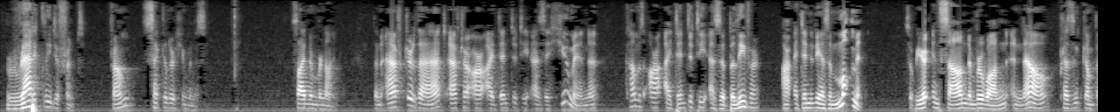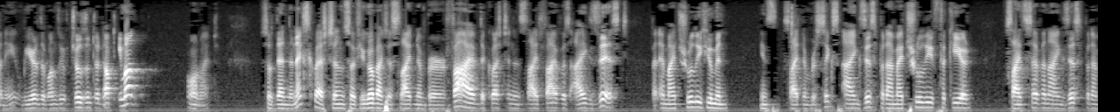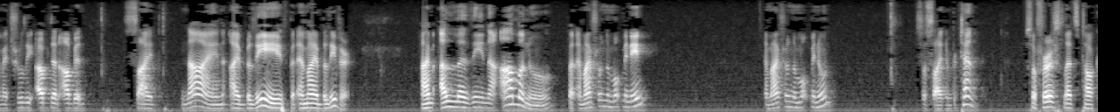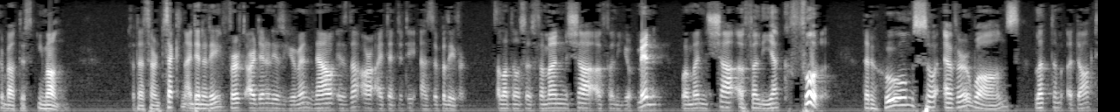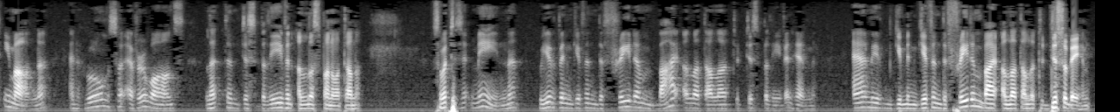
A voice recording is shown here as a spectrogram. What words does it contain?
Radically different from secular humanism. Slide number nine. Then after that, after our identity as a human, comes our identity as a believer, our identity as a mu'min. So we are insan, number one, and now, present company, we are the ones who have chosen to adopt iman. Alright. So then the next question, so if you go back to slide number five, the question in slide five was, I exist, but am I truly human? In slide number six, I exist, but am I truly fakir? Slide seven, I exist, but am I truly abd and abid? Slide nine, I believe, but am I a believer? I'm alladhina amanu, but am I from the mu'mineen? Am I from the mu'minun? So slide number 10. So first, let's talk about this iman. So that's our second identity. First, our identity as a human. Now is the our identity as a believer. Allah Ta'ala says, فَمَنْ شَاءَ فَلْيُؤْمِنْ وَمَنْ شَاءَ فَلْيَكْفُرْ That whomsoever wants, let them adopt Iman, and whomsoever wants, let them disbelieve in Allah subhanahu wa ta'ala. So what does it mean? We have been given the freedom by Allah Ta'ala to disbelieve in Him and we've been given the freedom by Allah Ta'ala to disobey Him.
